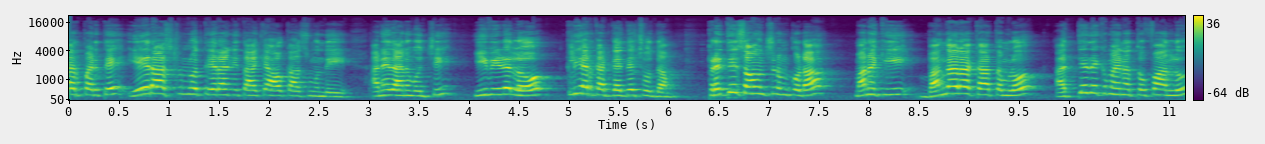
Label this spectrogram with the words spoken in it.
ఏర్పడితే ఏ రాష్ట్రంలో తీరాన్ని తాకే అవకాశం ఉంది? అనే దాని గురించి ఈ వీడియోలో క్లియర్ కట్గా అయితే చూద్దాం. ప్రతి సంవత్సరం కూడా మనకి బంగాళాఖాతంలో అత్యధికమైన తుఫాన్లు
